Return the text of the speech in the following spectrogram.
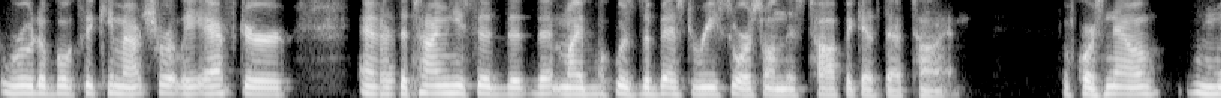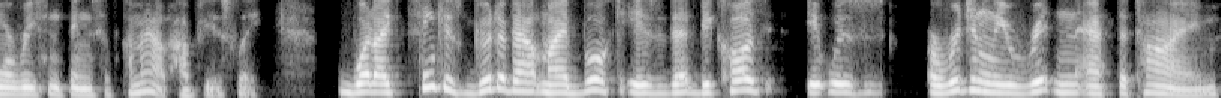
wrote a book that came out shortly after. And at the time, he said that, that my book was the best resource on this topic at that time. Of course, now more recent things have come out, obviously. What I think is good about my book is that because it was originally written at the time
